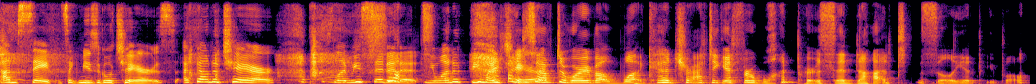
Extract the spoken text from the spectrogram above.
I'm safe. It's like musical chairs. I found a chair. Just let me sit in it. You want to be my chair? I just have to worry about what contracting it for one person, not a zillion people.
